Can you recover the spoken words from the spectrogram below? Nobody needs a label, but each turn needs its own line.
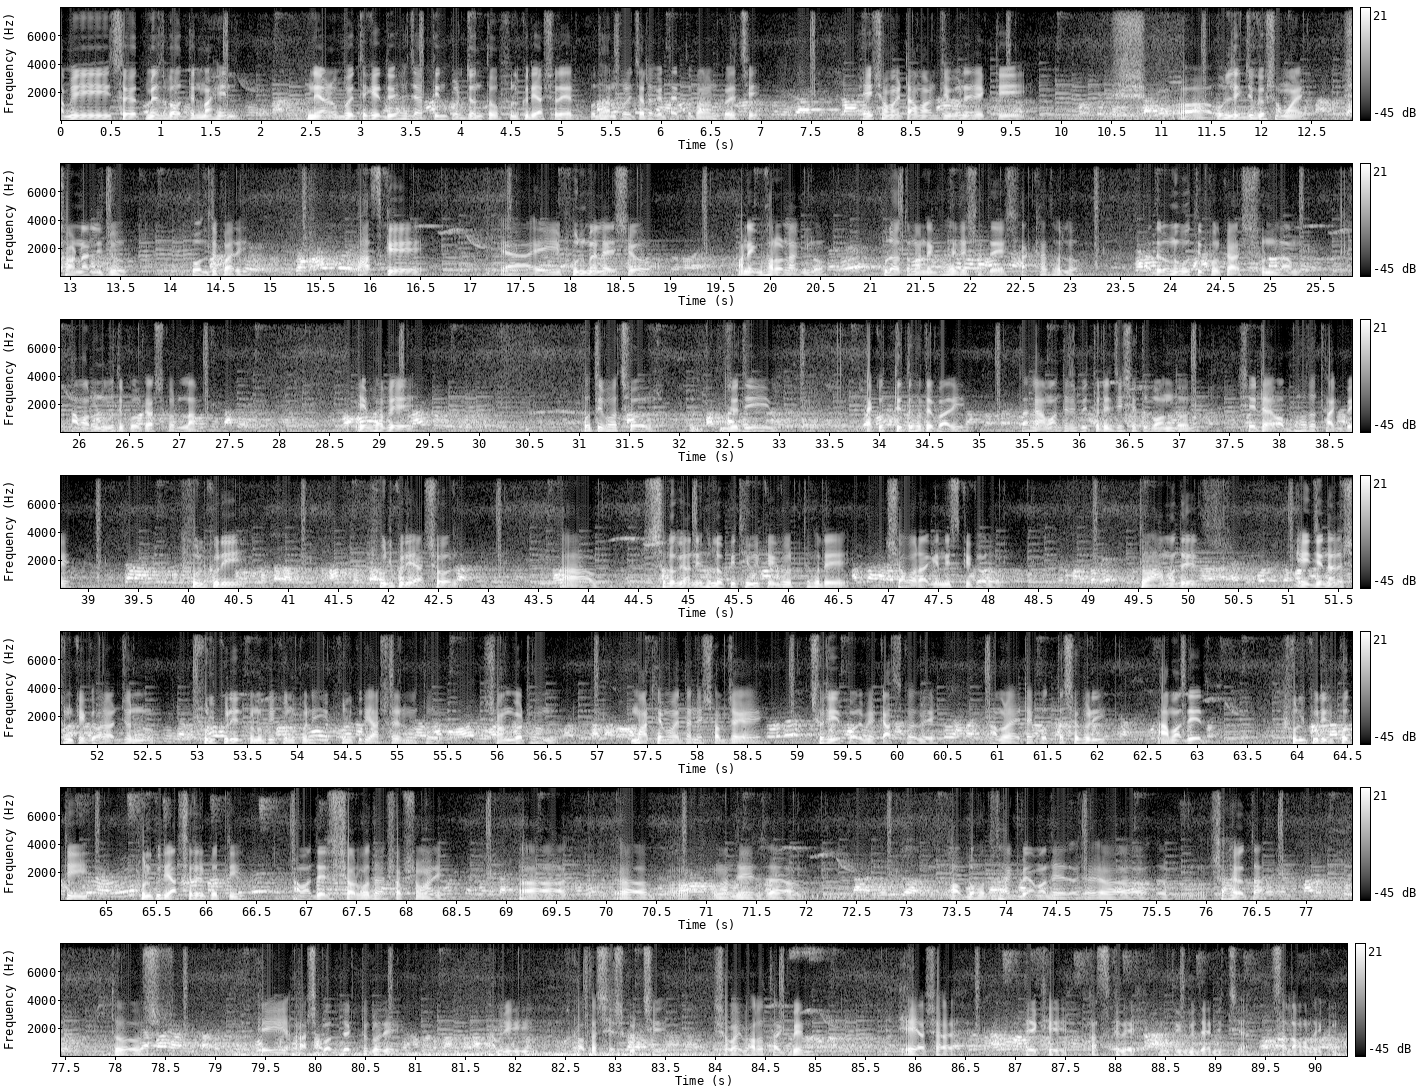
আমি সৈয়দ মেজবাউদ্দিন মাহিন, নিরানব্বই থেকে দুই হাজার তিন পর্যন্ত ফুলকুরি আসরের প্রধান পরিচালকের দায়িত্ব পালন করেছি। এই সময়টা আমার জীবনের একটি উল্লেখযোগ্য সময়, স্বর্ণালী যুগ বলতে পারি। আজকে এই ফুলমেলা এসেও অনেক ভালো লাগল। পুরাতন অনেক ভাইদের সাথে সাক্ষাৎ হলো। তাদের অনুভূতি প্রকাশ শুনলাম, আমার অনুভূতি প্রকাশ করলাম। এভাবে প্রতি বছর যদি একত্রিত হতে পারি, তাহলে আমাদের ভিতরে যে সেতু বন্ধন, সেটা অব্যাহত থাকবে। ফুলকুড়ি ফুলকুড়ি আসর স্লোগানই হলো, পৃথিবীকে গড়তে হলে সবার আগে নিজকে করো তো আমাদের এই জেনারেশনকে গড়ার জন্য ফুলকুড়ির কোনো বিকল্প নেই। ফুলকুড়ি আসরের মতো সংগঠন মাঠে ময়দানে সব জায়গায় ছড়িয়ে পড়বে, কাজ করবে। আমরা এটাই প্রত্যাশা করি। আমাদের ফুলকুড়ির প্রতি, ফুলকুড়ি আসরের প্রতি আমাদের সর্বদা সবসময় আমাদের অব্যাহত থাকবে আমাদের সহায়তা। তো এই আশাবাদ ব্যক্ত করে আমি কথা শেষ করছি। সবাই ভালো থাকবেন। এই আশা রেখে আজকে এখান থেকে বিদায় নিচ্ছি। সালাম আলাইকুম।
